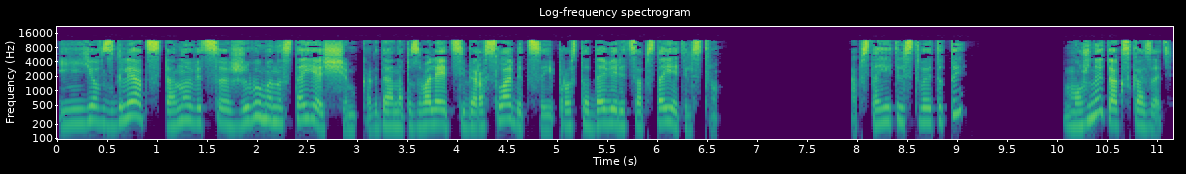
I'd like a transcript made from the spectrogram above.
и ее взгляд становится живым и настоящим, когда она позволяет себе расслабиться и просто довериться обстоятельствам. Обстоятельства — это ты? Можно и так сказать.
